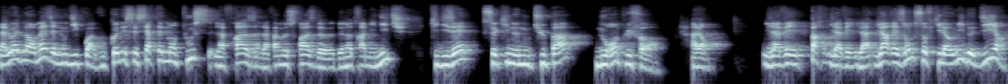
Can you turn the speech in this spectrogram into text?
La loi de l'hormèse, elle nous dit quoi? Vous connaissez certainement tous la phrase, la fameuse phrase de, notre ami Nietzsche qui disait "Ce qui ne nous tue pas nous rend plus forts." Alors, il avait, il avait, il a raison, sauf qu'il a omis de dire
